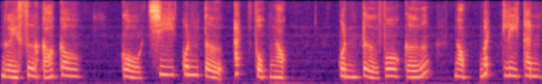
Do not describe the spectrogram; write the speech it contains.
Người xưa có câu, cổ chi quân tử ắt phục ngọc, quân tử vô cớ, ngọc bất ly thân.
